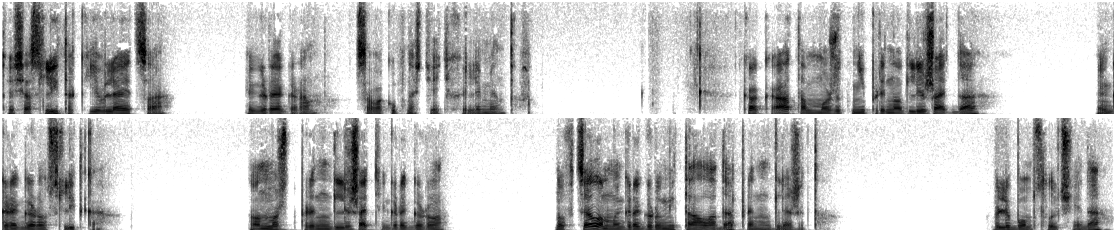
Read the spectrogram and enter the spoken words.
То есть, а слиток является эгрегором, совокупностью этих элементов. Как атом может не принадлежать, да, эгрегору слитка? Он может принадлежать эгрегору, ну, в целом эгрегору металла, да, принадлежит. В любом случае, да.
